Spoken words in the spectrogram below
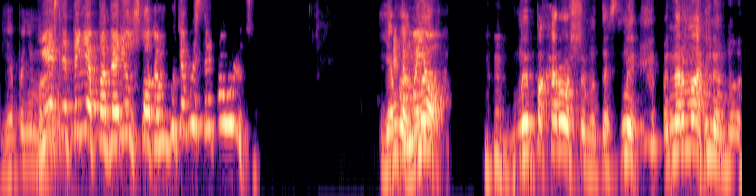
я понимаю. Если ты мне подарил что-то, могу тебя выставить на улицу. Я это бы, мое. Мы, мы по-хорошему, то есть мы по-нормальному.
